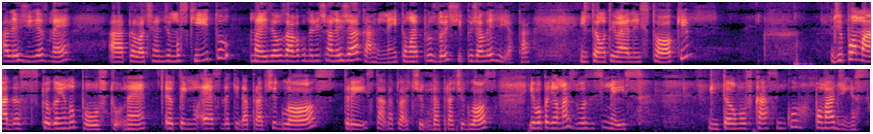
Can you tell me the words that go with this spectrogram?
alergias, né? A pelotinha de mosquito mas eu usava quando ele tinha alergia à carne, né? Então é pros dois tipos de alergia, tá? Então eu tenho ela em estoque. De pomadas que eu ganho no posto, né? Eu tenho essa daqui da Pratigloss, três, tá? Da, Prati, da Pratigloss. E eu vou pegar mais duas esse mês. Então eu vou ficar cinco pomadinhas.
